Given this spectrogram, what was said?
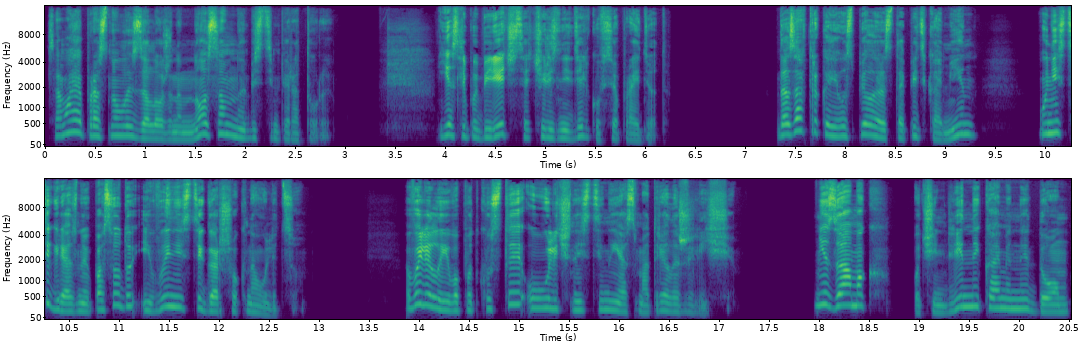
Сама я проснулась с заложенным носом, но без температуры. Если поберечься, через недельку все пройдет. До завтрака я успела растопить камин, унести грязную посуду и вынести горшок на улицу. Вылила его под кусты у уличной стены и осмотрела жилище. Не замок, очень длинный каменный дом,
